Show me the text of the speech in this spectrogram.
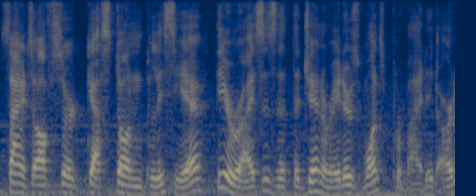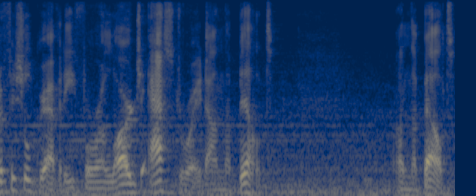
Science officer Gaston Pelissier theorizes that the generators once provided artificial gravity for a large asteroid on the belt. On the belt,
